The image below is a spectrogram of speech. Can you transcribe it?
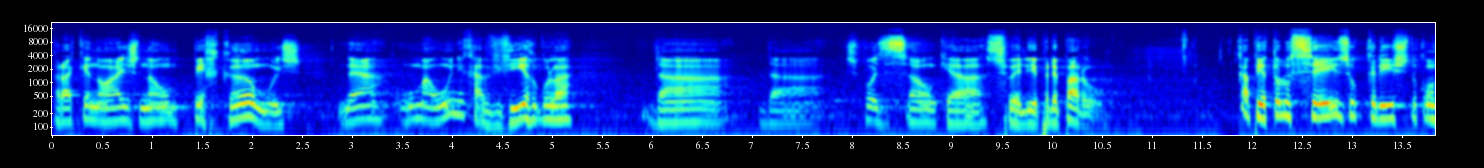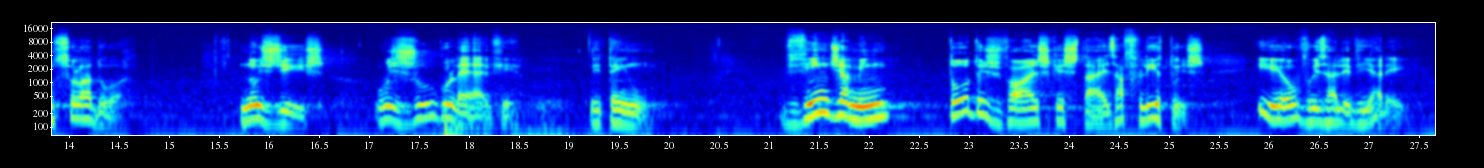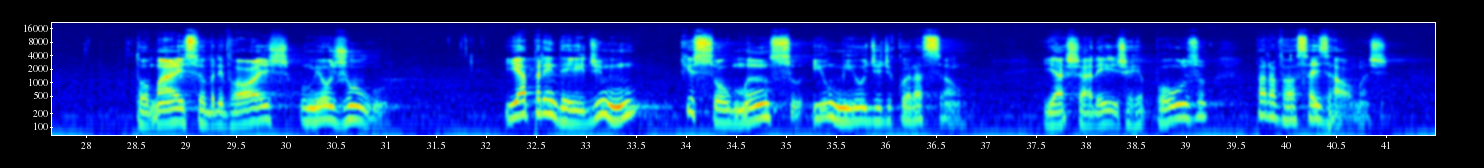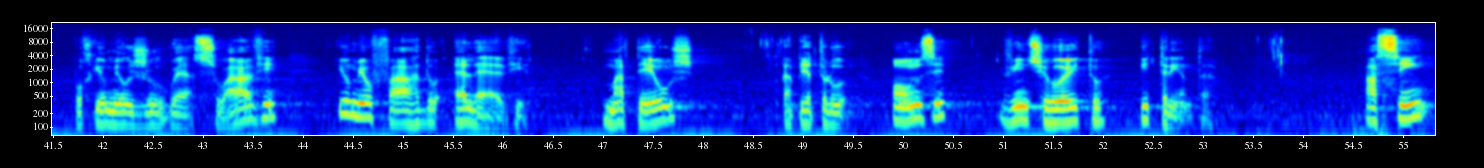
para que nós não percamos né, uma única vírgula da, da exposição que a Sueli preparou. Capítulo 6, o Cristo Consolador. Nos diz, o jugo leve, e tem um. Vinde a mim, todos vós que estáis aflitos, e eu vos aliviarei. Tomai sobre vós o meu jugo, e aprendei de mim, que sou manso e humilde de coração, e achareis repouso para vossas almas, porque o meu jugo é suave e o meu fardo é leve. Mateus, capítulo 11, 28 e 30. Assim,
